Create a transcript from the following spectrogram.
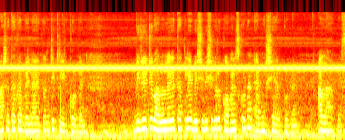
পাশে থাকা বেল আইকনটি ক্লিক করবেন। ভিডিওটি ভালো লেগে থাকলে বেশি বেশি করে কমেন্টস করবেন এবং শেয়ার করবেন। আল্লাহ হাফেজ।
